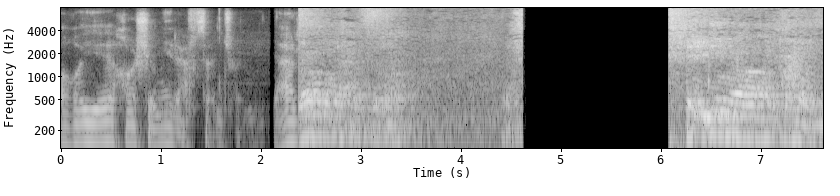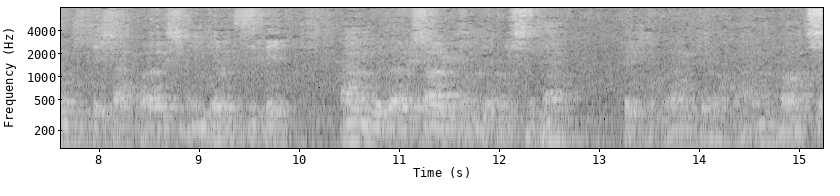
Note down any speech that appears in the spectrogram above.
آقای هاشمی رفسنجانی. در خیلی ناراحتم از این که کشور کارش به اینجا رسیده همین گزارش ها رو که اینجا میشنیدم فکر می‌کنم که واقعا ما چه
